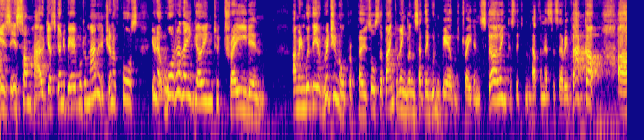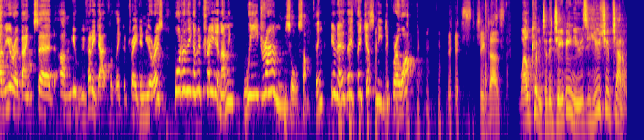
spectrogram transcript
is is somehow just going to be able to manage. And of course, you know what are they going to trade in? I mean, with the original proposals, the Bank of England said they wouldn't be able to trade in sterling because they didn't have the necessary backup. Uh, the Eurobank said um, it would be very doubtful they could trade in euros. What are they going to trade in? I mean, wee drams or something. You know, they, they just need to grow up. yes, she does. Welcome to the GB News YouTube channel.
